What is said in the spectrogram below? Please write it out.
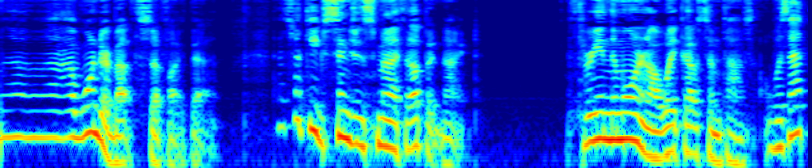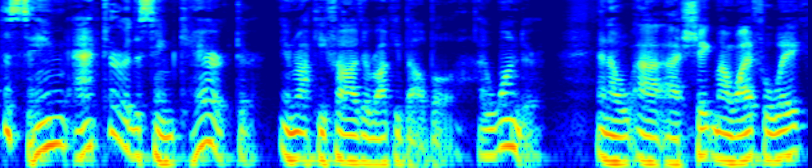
uh, I wonder about stuff like that. That's what keeps St. John Smythe up at night. Three in the morning, I'll wake up sometimes. Was that the same actor or the same character in Rocky Five or Rocky Balboa? I wonder. And I, I, I shake my wife awake.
